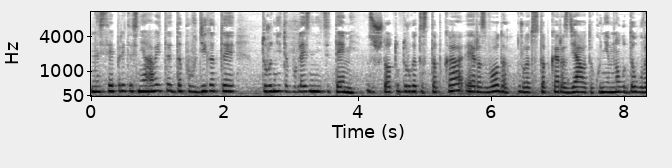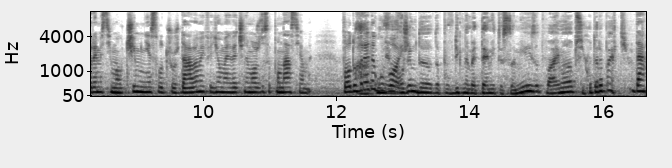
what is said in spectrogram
не се притеснявайте да повдигате трудните, болезнените теми, защото другата стъпка е развода, другата стъпка е раздялата. Ако ние много дълго време си мълчим, ние се отчуждаваме и в един момент вече не може да се понасяме. По-добре а, да говорим. Не можем да, да повдигнем темите сами и затова има психотерапевти. Да,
